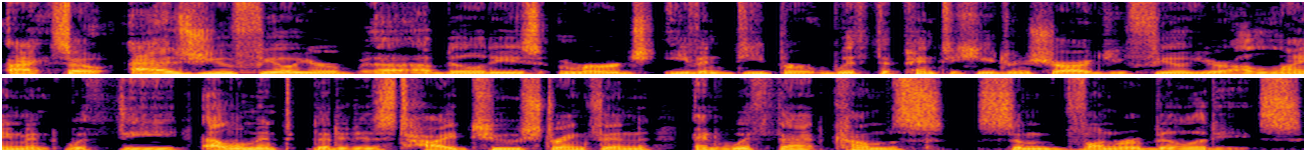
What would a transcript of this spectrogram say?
All right. So as you feel your uh, abilities merge even deeper with the pentahedron shard, you feel your alignment with the element that it is tied to strengthen. And with that comes some vulnerabilities.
